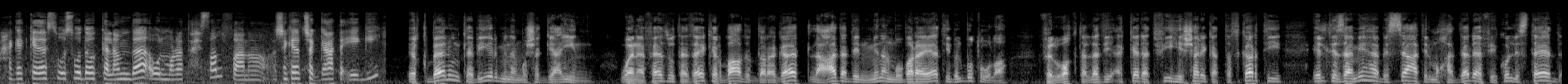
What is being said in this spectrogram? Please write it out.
حاجات كده سوق سودا والكلام ده أول مرة تحصل. فأنا عشان كده اتشجعت أجي. إقبال كبير من المشجعين. ونفاذ تذاكر بعض الدرجات لعدد من المباريات بالبطولة في الوقت الذي أكدت فيه شركة تذكرتي التزامها بالساعة المحددة في كل استاد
